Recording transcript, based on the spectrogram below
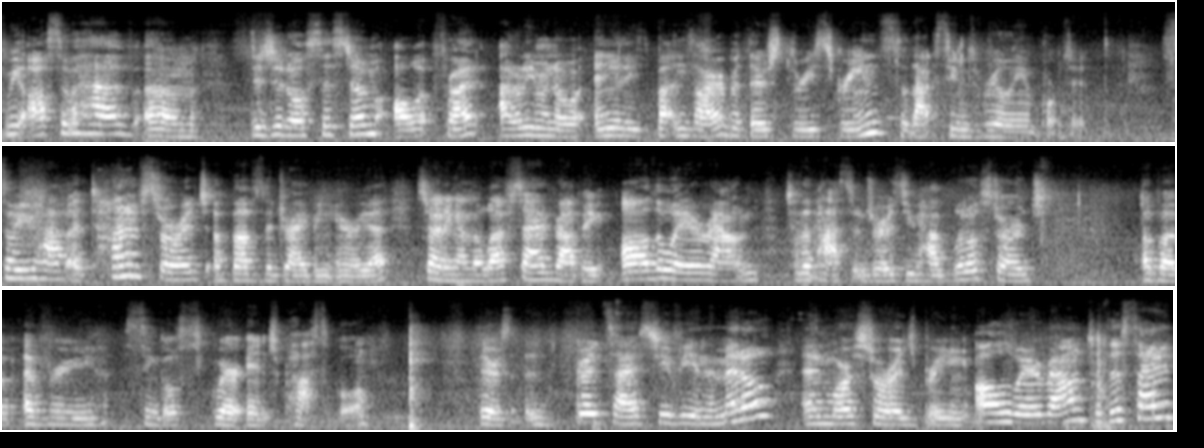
We also have um, digital system all up front. I don't even know what any of these buttons are, but there's three screens, so that seems really important. So you have a ton of storage above the driving area, starting on the left side, wrapping all the way around to the passengers. You have little storage above every single square inch possible. There's a good sized TV in the middle and more storage bringing all the way around to this side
